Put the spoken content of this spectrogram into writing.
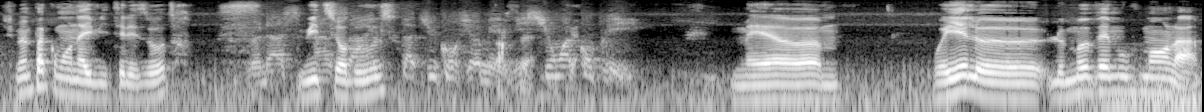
Je sais même pas comment on a évité les autres. Menace 8 sur intact, 12. Statut confirmé. Parfait. Mais euh, vous voyez le, le mauvais mouvement là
